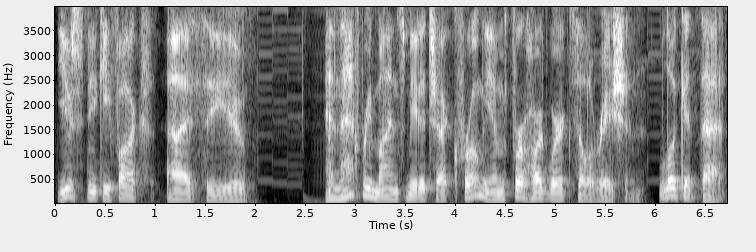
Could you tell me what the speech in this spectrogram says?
You sneaky fox, I see you. And that reminds me to check Chromium for hardware acceleration. Look at that.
